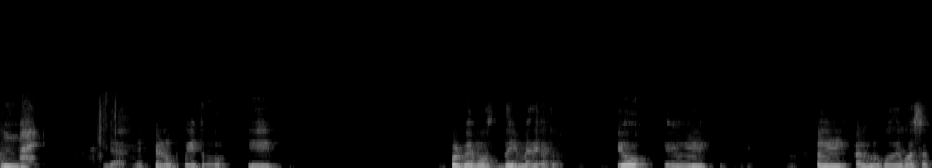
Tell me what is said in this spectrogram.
vale. Ya, esperen un poquito y volvemos de inmediato. Yo el, al grupo de WhatsApp.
